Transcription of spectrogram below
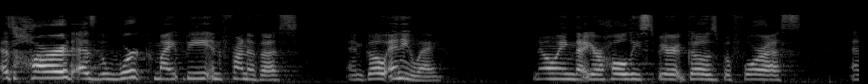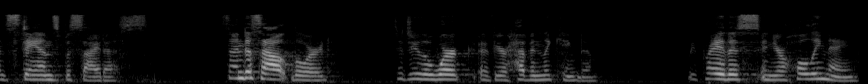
as hard as the work might be in front of us, and go anyway, knowing that your Holy Spirit goes before us and stands beside us. Send us out, Lord, to do the work of your heavenly kingdom. We pray this in your holy name.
